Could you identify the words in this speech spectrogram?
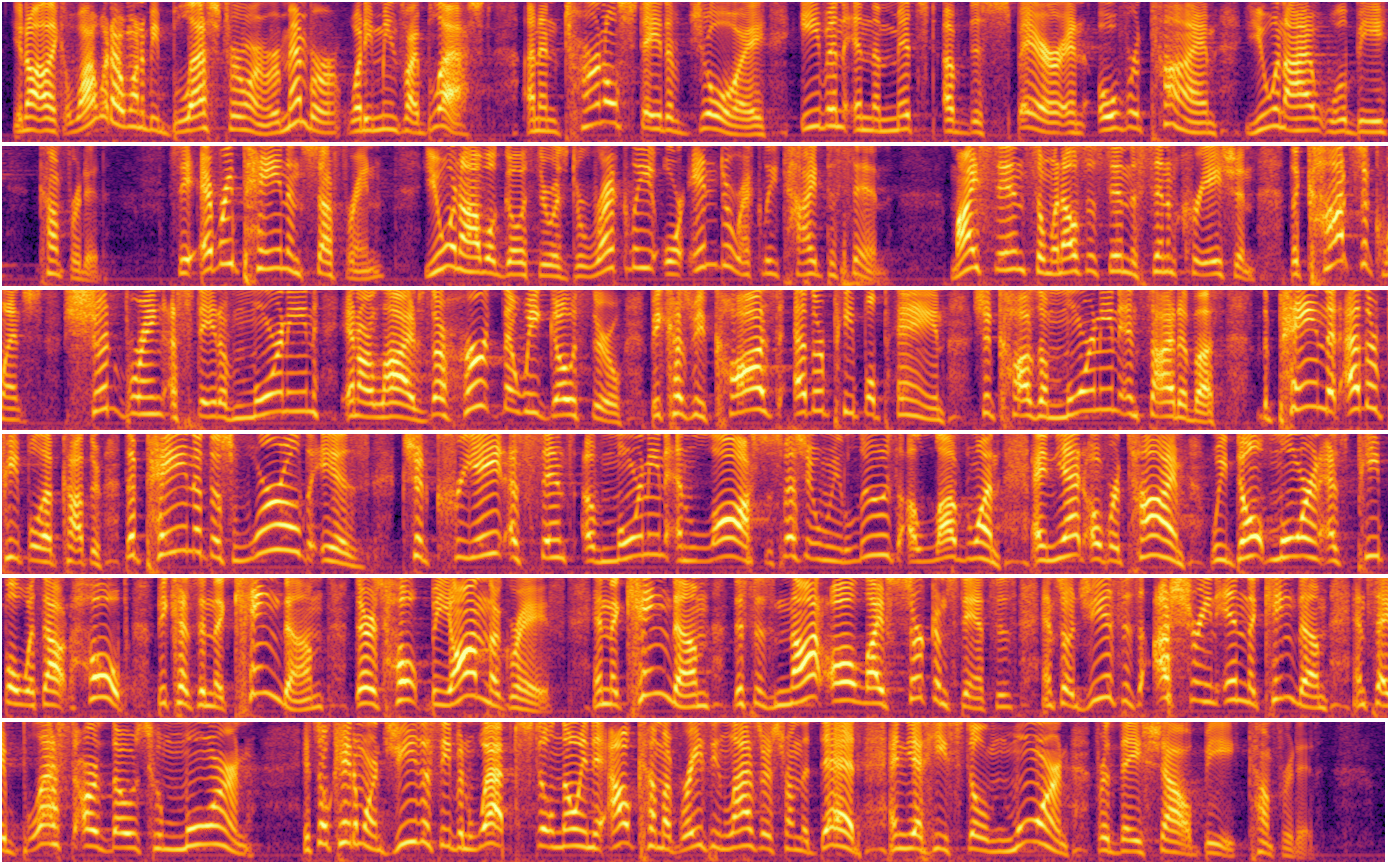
You know, like, why would I want to be blessed for mourning? Remember what he means by blessed an internal state of joy, even in the midst of despair. And over time, you and I will be comforted. See, every pain and suffering you and I will go through is directly or indirectly tied to sin. My sin, someone else's sin, the sin of creation. The consequence should bring a state of mourning in our lives. The hurt that we go through because we've caused other people pain should cause a mourning inside of us. The pain that other people have caught through, the pain that this world is, should create a sense of mourning and loss, especially when we lose a loved one. And yet, over time, we don't mourn as people without hope because in the kingdom, there's hope beyond the grave. In the kingdom, this is not all life circumstances. And so Jesus is ushering in the kingdom and say, Blessed are those who mourn. It's okay to mourn. Jesus even wept, still knowing the outcome of raising Lazarus from the dead, and yet he still mourned, for they shall be comforted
